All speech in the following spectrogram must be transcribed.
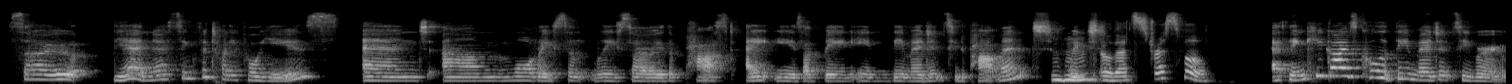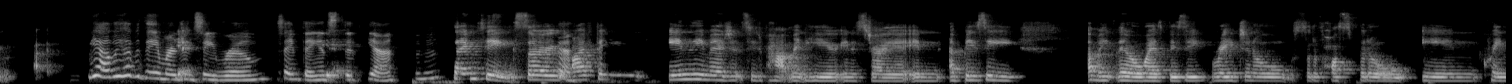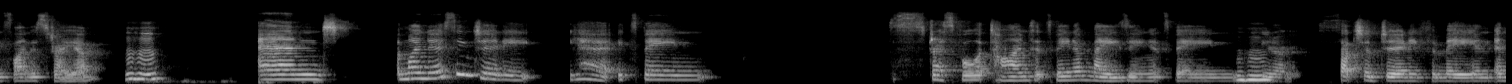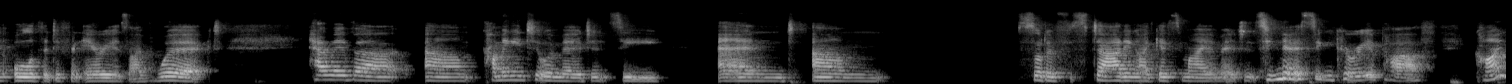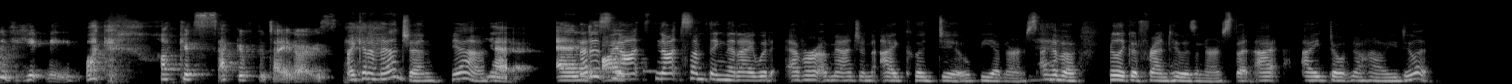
So, yeah, nursing for 24 years. And um, more recently, so the past eight years, I've been in the emergency department, mm-hmm. which oh, that's stressful. I think you guys call it the emergency room. Yeah, we have the emergency yeah. room. Same thing. It's yeah. the yeah. Mm-hmm. Same thing. So yeah. I've been in the emergency department here in Australia in a busy, I mean, they're always busy, regional sort of hospital in Queensland, Australia. Mm-hmm. And my nursing journey, yeah, it's been stressful at times. It's been amazing. It's been, mm-hmm. you know, such a journey for me and, and all of the different areas I've worked. However, um, coming into emergency and um, sort of starting, I guess, my emergency nursing career path kind of hit me like like a sack of potatoes. I can imagine. Yeah. Yeah. And that is I, not not something that I would ever imagine I could do, be a nurse. I have a really good friend who is a nurse, but I I don't know how you do it.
